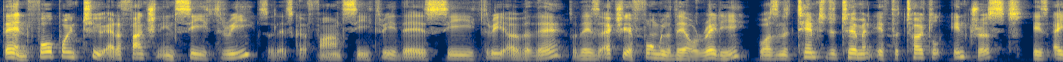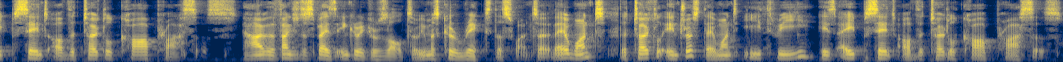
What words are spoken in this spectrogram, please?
Then 4.2, add a function in C3. So let's go find C3. There's C3 over there. So there's actually a formula there already. Was an attempt to determine if the total interest is 8% of the total car prices. However, the function displays the incorrect result. So we must correct this one. So they want the total interest. They want E3 is 8% of the total car prices.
